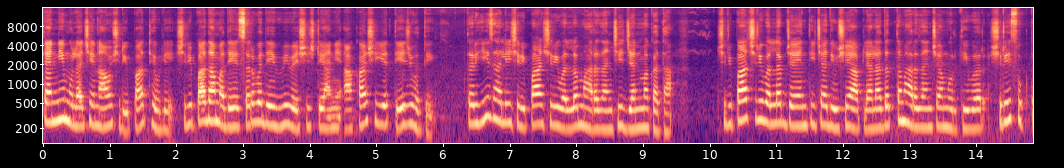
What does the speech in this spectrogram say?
त्यांनी मुलाचे नाव श्रीपाद ठेवले. श्रीपादामध्ये सर्व देवी वैशिष्ट्ये आणि आकाशीय तेज होते. तर ही झाली श्रीपाद श्री वल्लभ महाराजांची जन्मकथा. श्रीपाद श्री वल्लभ जयंतीच्या दिवशी आपल्याला दत्त महाराजांच्या मूर्तीवर श्रीसुक्त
